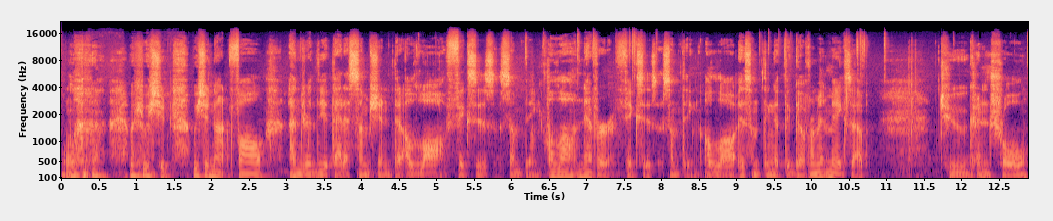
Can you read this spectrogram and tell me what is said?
we should we should not fall under the, that assumption that a law fixes something. A law never fixes something. A law is something that the government makes up to control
